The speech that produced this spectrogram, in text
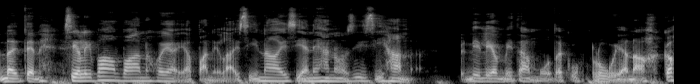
näiden, siellä oli vaan vanhoja japanilaisia naisia, nehän on siis ihan, niillä ei ole mitään muuta kuin luu ja nahka.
